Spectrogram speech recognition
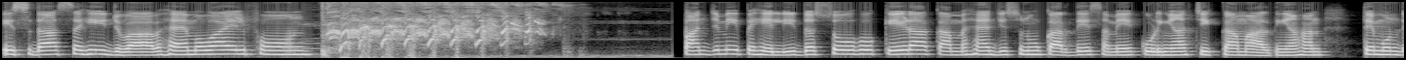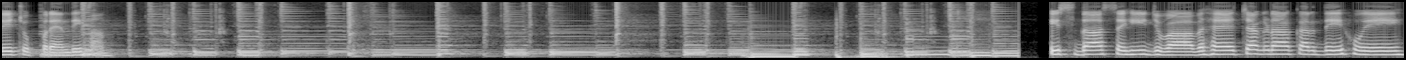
ਇਸ ਦਾ ਸਹੀ ਜਵਾਬ ਹੈ ਮੋਬਾਈਲ ਫੋਨ। ਪੰਜਵੀਂ ਪਹੇਲੀ, ਦੱਸੋ ਉਹ ਕਿਹੜਾ ਕੰਮ ਹੈ ਜਿਸ ਨੂੰ ਕਰਦੇ ਸਮੇਂ ਕੁੜੀਆਂ ਚੀਕਾਂ ਮਾਰਦੀਆਂ ਹਨ ਤੇ ਮੁੰਡੇ ਚੁੱਪ ਰਹਿੰਦੇ ਹਨ? ਇਸ ਦਾ ਸਹੀ ਜਵਾਬ ਹੈ ਝਗੜਾ ਕਰਦੇ ਹੋਏ।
